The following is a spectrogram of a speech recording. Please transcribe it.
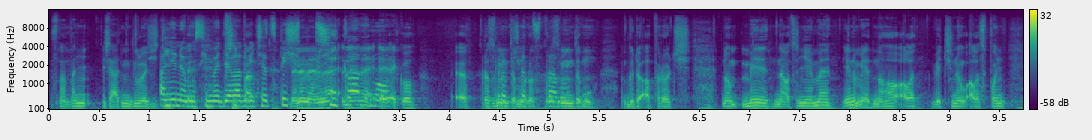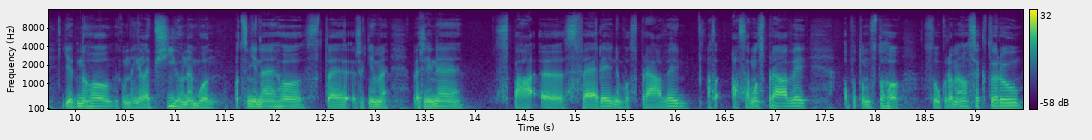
snad na žádný důležitý Ani nemusíme dělat případ. výčet, spíš ne, ne, ne, příklad. Ne, ne, ne, jako rozumím tomu, rozumím tomu, kdo a proč. No, my neocenujeme jenom jednoho, ale většinou alespoň jednoho jako nejlepšího nebo oceněného z té, řekněme, veřejné spá, e, sféry nebo zprávy a, a samozprávy a potom z toho soukromého sektoru.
